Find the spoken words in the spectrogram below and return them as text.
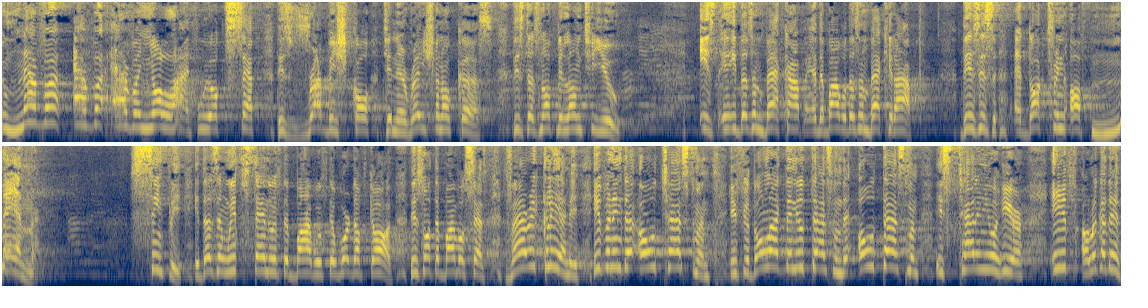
You never, ever, ever in your life will accept this rubbish called generational curse. This does not belong to you. It's, it doesn't back up, the Bible doesn't back it up. This is a doctrine of men. Simply, it doesn't withstand with the Bible, with the Word of God. This is what the Bible says very clearly. Even in the Old Testament, if you don't like the New Testament, the Old Testament is telling you here, if, oh, look at this,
